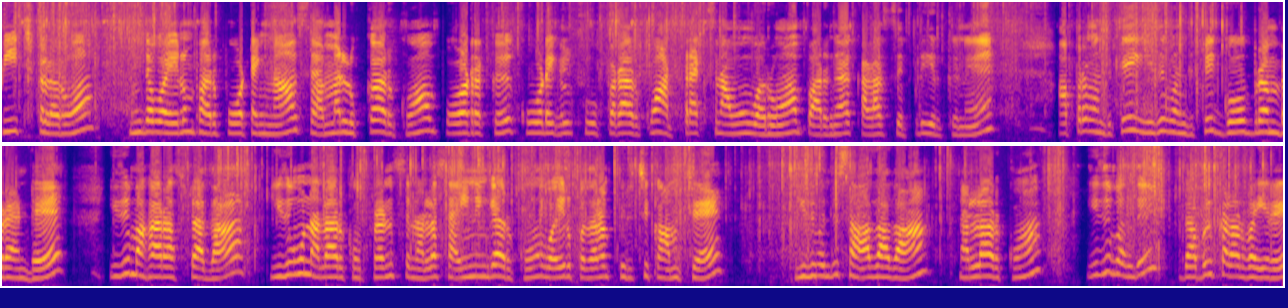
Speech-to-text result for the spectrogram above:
பீச் கலரும் இந்த ஒயரும் பாரு போட்டிங்கன்னா செம்ம லுக்காக இருக்கும். போடுறக்கு கூடைகள் சூப்பராக இருக்கும். அட்ராக்ஷனாகவும் வரும். பாருங்கள் கலர்ஸ் எப்படி இருக்குன்னு. அப்புறம் வந்துட்டு இது வந்துட்டு கோபுரம் பிராண்டு இது மகாராஷ்டிரா தான். இதுவும் நல்லாயிருக்கும் ஃப்ரெண்ட்ஸ் நல்லா ஷைனிங்காக இருக்கும். ஒயர் இப்போ தானே பிரித்து காமிச்சேன். இது வந்து சாதா தான். நல்லாயிருக்கும் இது வந்து டபுள் கலர் ஒயரு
